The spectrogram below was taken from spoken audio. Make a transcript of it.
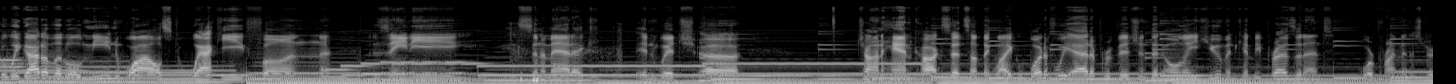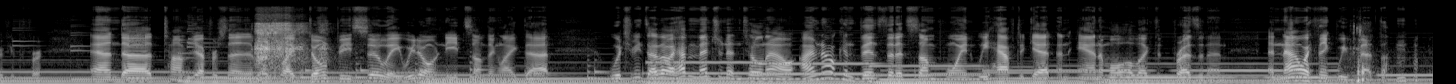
But we got a little mean, whilst wacky, fun, zany cinematic in which uh, John Hancock said something like, "What if we add a provision that only a human can be president or prime minister, if you prefer?" And uh, Tom Jefferson was like, "Don't be silly. We don't need something like that." Which means, although I haven't mentioned it until now, I'm now convinced that at some point we have to get an animal elected president. And now I think we've met them.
